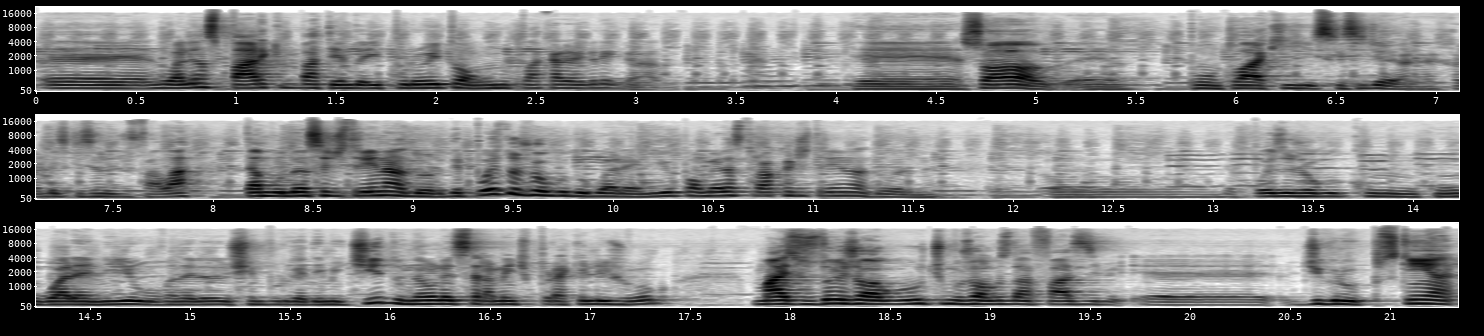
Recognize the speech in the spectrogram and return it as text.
é, no Allianz Parque, batendo aí por 8 a 1 no placar agregado. É, só é, pontuar aqui, esqueci de, acabei esquecendo de falar, da mudança de treinador. Depois do jogo do Guarani, o Palmeiras troca de treinador, né? depois do jogo com, com o Guarani, o Vanderlei Luxemburgo é demitido, não necessariamente por aquele jogo, mas os dois jogos, últimos jogos da fase é, de grupos, quem, é,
